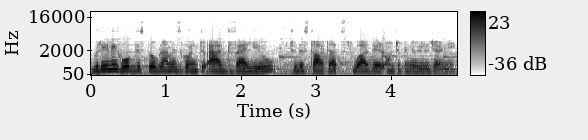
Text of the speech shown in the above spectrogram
We really hope this program is going to add value to the startups throughout their entrepreneurial journey.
